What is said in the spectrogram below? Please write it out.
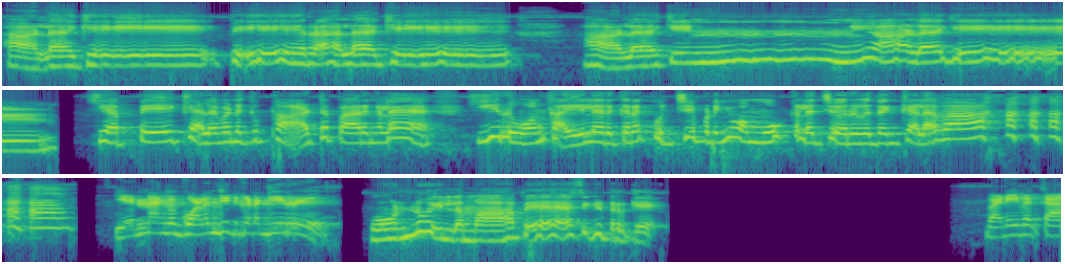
அழகே பேரழகே அழகின் அழகே. எப்பே கிழவனுக்கு பாட்டு பாருங்களேன் இரு உன் கையில இருக்கிற குச்சி பிடிங்கி உன் மூக்குல சொருவுதன் கிழவா. என்ன அங்க குழஞ்சிட்டு கிடக்கீரு? ஒன்றும் இல்லைம்மா பேசிக்கிட்டு இருக்கேன். வடிவக்கா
